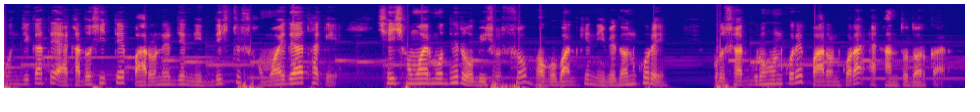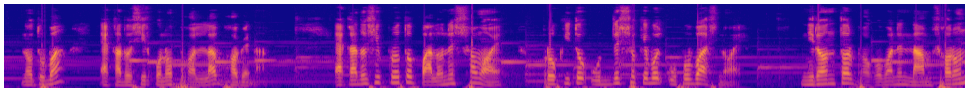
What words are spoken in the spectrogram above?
পঞ্জিকাতে একাদশীতে পারণের যে নির্দিষ্ট সময় দেয়া থাকে, সেই সময়ের মধ্যে রবি শস্য ভগবানকে নিবেদন করে, প্রসাদ গ্রহণ করে পালন করা একান্ত দরকার। নতুবা একাদশীর কোনো ফল লাভ হবে না। একাদশী ব্রত পালনের সময় প্রকৃত উদ্দেশ্য কেবল উপবাস নয়। নিরন্তর ভগবানের নাম স্মরণ,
